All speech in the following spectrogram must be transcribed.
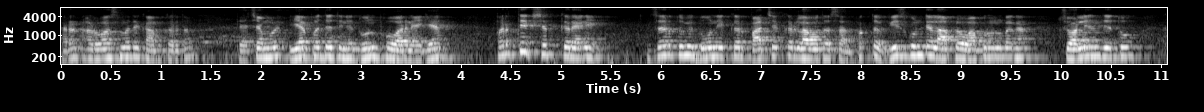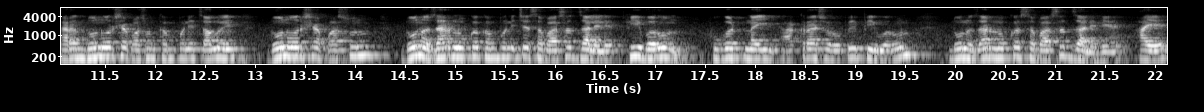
कारण ॲडव्हान्समध्ये काम करतं. त्याच्यामुळे या पद्धतीने दोन फवारण्या घ्या. प्रत्येक शेतकऱ्याने जर तुम्ही दोन एकर पाच एकर लावत असाल फक्त वीस गुंठ्याला आपलं वापरून बघा. चॅलेंज देतो. कारण दोन वर्षापासून कंपनी चालू आहे. दोन वर्षापासून दोन हजार लोक कंपनीचे सभासद झालेले आहेत. फी भरून फुगट नाही. अकराशे रुपये फी भरून दोन हजार लोक सभासद झालेले आहेत.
